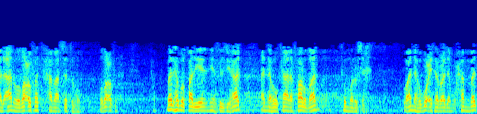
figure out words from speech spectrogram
الآن وضعفت حماستهم. وضعفت مذهب القاديانية في الجهاد أنه كان فرضا ثم نسخ وأنه بعث بعد محمد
